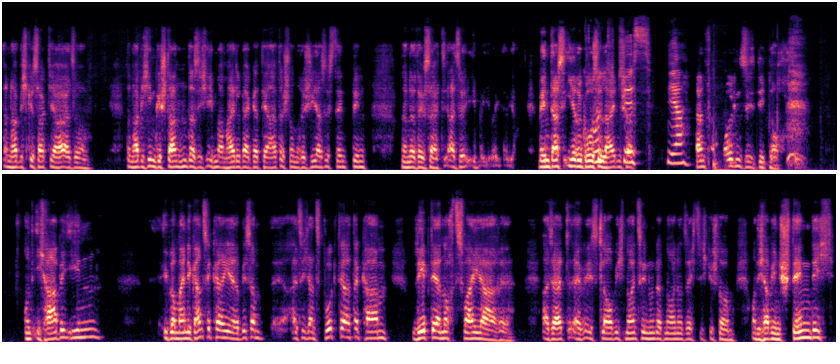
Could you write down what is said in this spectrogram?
dann habe ich gesagt, ja, also dann habe ich ihm gestanden, dass ich eben am Heidelberger Theater schon Regieassistent bin. Dann hat er gesagt, also wenn das Ihre große und Leidenschaft ist, ja. dann verfolgen Sie die doch. Und ich habe ihn über meine ganze Karriere, bis am, als ich ans Burgtheater kam, lebte er noch zwei Jahre. Also er, hat, er ist, glaube ich, 1969 gestorben. Und ich habe ihn ständig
